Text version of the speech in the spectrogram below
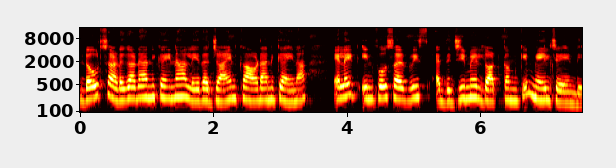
డౌట్స్ అడగడానికైనా లేదా జాయిన్ కావడానికి అయినా Elite Info Service at the Gmail dot కామ్కి మెయిల్ చేయండి.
